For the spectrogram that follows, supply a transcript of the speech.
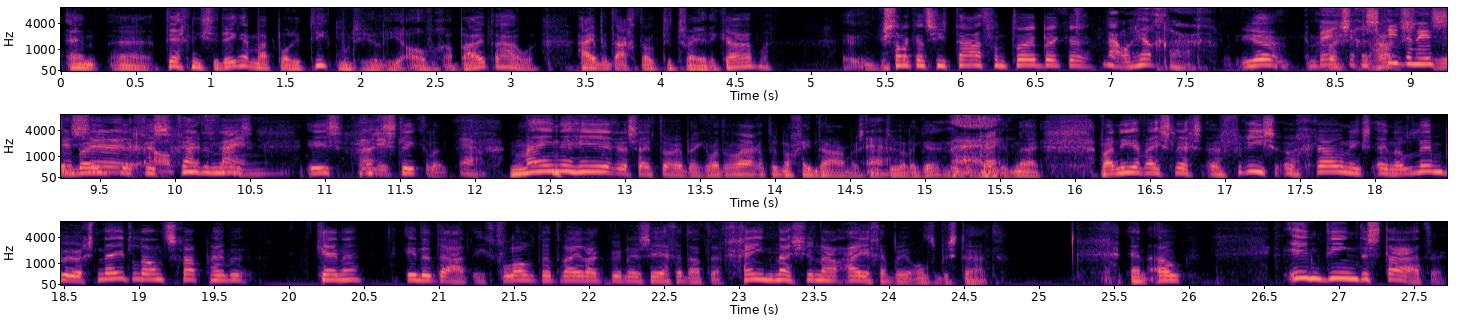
En eh, technische dingen. Maar politiek moeten jullie je overal buiten houden. Hij bedacht ook de Tweede Kamer. Eh, Zal ik een citaat van Thorbecke? Nou, heel graag. Ja, Een beetje geschiedenis is een beetje eh, altijd geschiedenis fijn. is hartstikke leuk. Ja. Mijne heren, zei Thorbecke, want er waren toen nog geen dames Ja. natuurlijk. Hè? Nee. Wanneer wij slechts een Fries, een Gronings en een Limburgs Nederlandschap hebben kennen... inderdaad, ik geloof dat wij dan kunnen zeggen... dat er geen nationaal eigen bij ons bestaat. En ook indien de staten,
